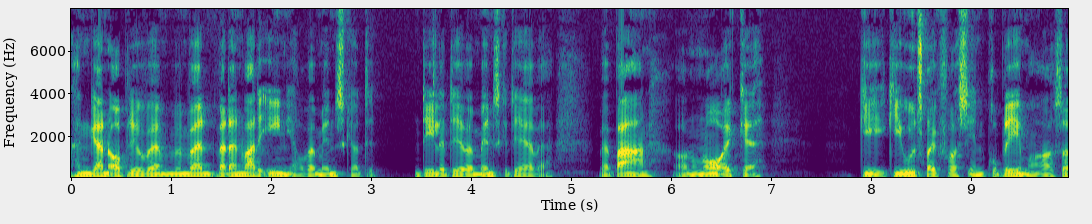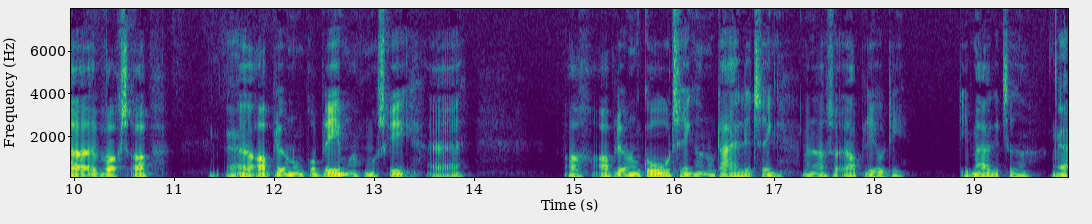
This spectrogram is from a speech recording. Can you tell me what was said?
han gerne opleve, hvad, hvad, hvordan var det egentlig at være menneske, og det, en del af det at være menneske, det er at være, være barn, og nogle år ikke kan give, give udtryk for sine problemer, og så vokse op Ja. og opleve nogle problemer måske, øh, og opleve nogle gode ting og nogle dejlige ting, men også opleve de, de mørke tider. ja.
